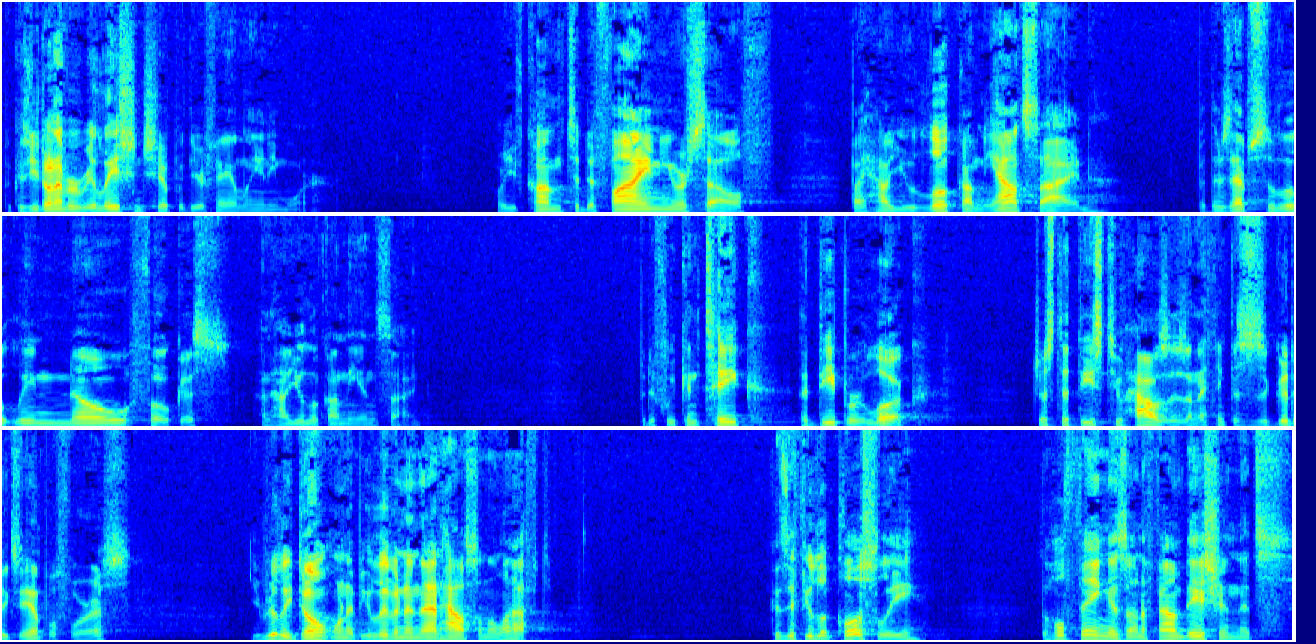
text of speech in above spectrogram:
because you don't have a relationship with your family anymore. Or you've come to define yourself by how you look on the outside, but there's absolutely no focus on how you look on the inside. But if we can take a deeper look just at these two houses, and I think this is a good example for us, you really don't want to be living in that house on the left. Because if you look closely, the whole thing is on a foundation that's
